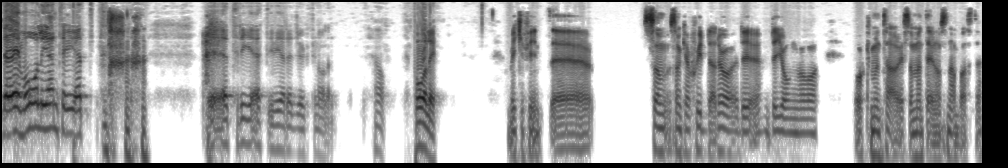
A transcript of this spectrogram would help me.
Nej, mål igen! 3-1! det är 3-1 i Viareggio-finalen. Ja. Pauli. Mycket fint. Eh, som, som kan skydda då de, de Jong och, och Montari som inte är de snabbaste.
